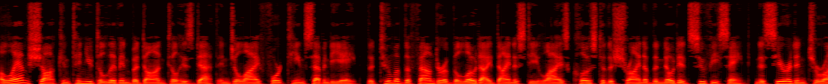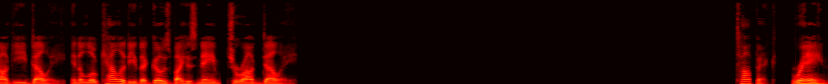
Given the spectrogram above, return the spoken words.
Alam Shah continued to live in Badaun till his death in July 1478. The tomb of the founder of the Lodai dynasty lies close to the shrine of the noted Sufi saint, Nasiruddin Chirag e Delhi, in a locality that goes by his name, Chirag Delhi. Reign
